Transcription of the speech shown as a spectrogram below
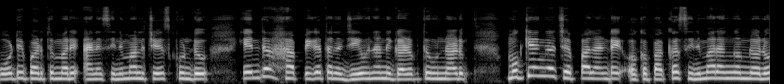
పోటీ పడుతూ మరి ఆయన సినిమాలు చేసుకుంటూ ఎంతో హ్యాపీగా తన జీవనాన్ని గడుపుతూ ఉన్నాడు. ముఖ్యంగా చెప్పాలంటే ఒక పక్క సినిమా రంగం రంగంలోనూ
